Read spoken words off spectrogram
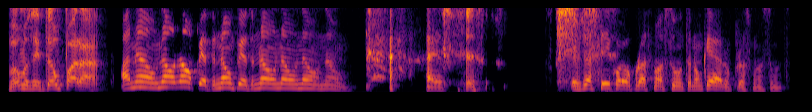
Vamos então para. Ah, não, não, não, Pedro, não, Pedro, não, não, não, não. Ah, eu- Eu já sei qual é o próximo assunto, eu não quero o próximo assunto.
